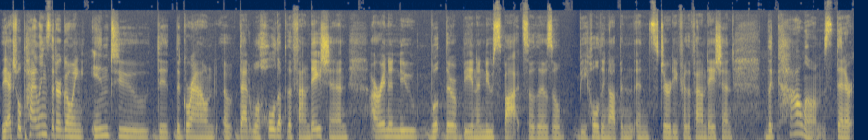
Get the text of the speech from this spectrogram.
the actual pilings that are going into the the ground uh, that will hold up the foundation are in a new. Will they'll be in a new spot. So those will be holding up and, and sturdy for the foundation. The columns that are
